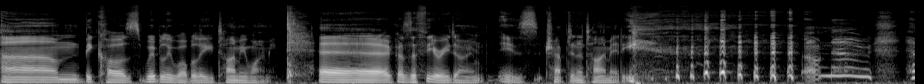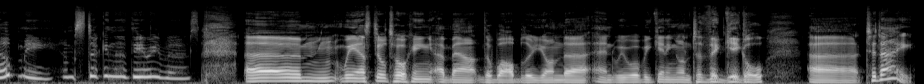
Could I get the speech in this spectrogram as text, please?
um, because wibbly wobbly, timey wimey. Because uh, the theory dome is trapped in a time eddy. oh no, help me. I'm stuck in the theory verse. Um, we are still talking about the wild blue yonder, and we will be getting on to the giggle uh, today.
